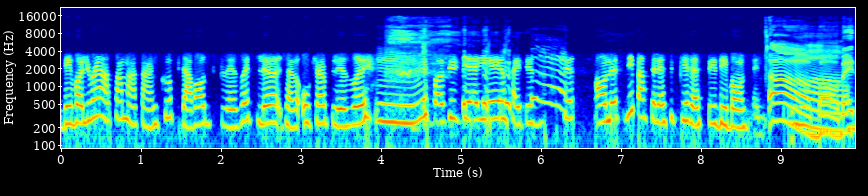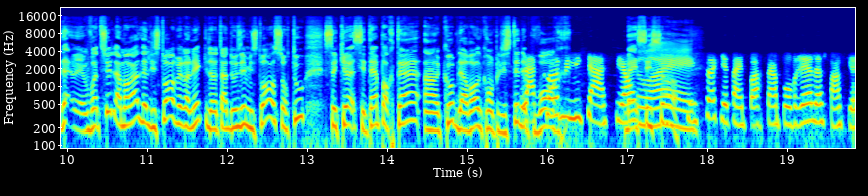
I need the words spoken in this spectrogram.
d'évoluer ensemble en tant que couple, d'avoir du plaisir. Puis là, j'avais aucun plaisir. Hmm. J'ai pas vu vieillir, ça a été difficile. On a fini par se laisser puis rester des bons amis. Ah, Wow. bon. Ben, d- vois-tu, la morale de l'histoire, Véronique, de ta deuxième histoire, surtout, c'est que c'est important en couple d'avoir une complicité, de La pouvoir. communication. Ben, c'est ça. C'est ça qui est important. Pour vrai, là, je pense que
